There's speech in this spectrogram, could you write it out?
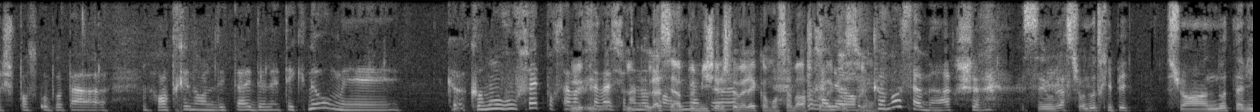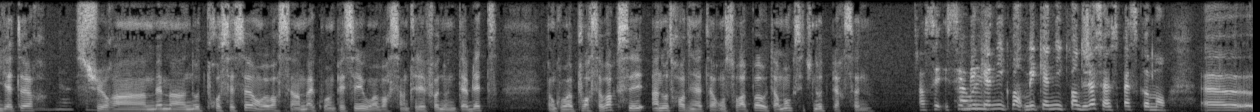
je pense qu'on peut pas rentrer dans le détail de la techno, mais que- comment vous faites pour savoir que ça va sur un autre Là, c'est un peu Michel ordinateur? Chevalet, comment ça marche Alors, question? comment ça marche? C'est ouvert sur une autre IP, sur un autre navigateur, sur un, même un autre processeur. On va voir si c'est un Mac ou un PC, ou on va voir si c'est un téléphone ou une tablette. Donc on va pouvoir savoir que c'est un autre ordinateur. On ne saura pas autrement que c'est une autre personne. Alors, c'est Ah oui. mécaniquement, mécaniquement déjà ça se passe comment? Euh,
